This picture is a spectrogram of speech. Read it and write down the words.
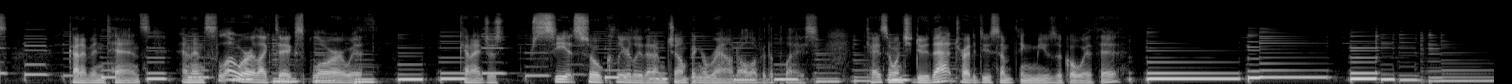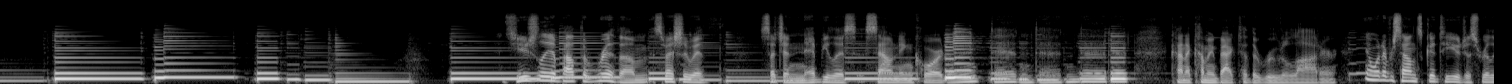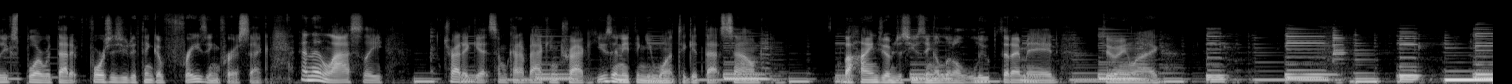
kind of intense. And then slower, I like to explore with, can I just see it so clearly that I'm jumping around all over the place? Okay, so once you do that, try to do something musical with it. About the rhythm, especially with such a nebulous sounding chord. Kind of coming back to the root a lot, or you know, whatever sounds good to you. Just really explore with that. It forces you to think of phrasing for a sec. And then lastly, try to get some kind of backing track. Use anything you want to get that sound behind you. I'm just using a little loop that I made, doing like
